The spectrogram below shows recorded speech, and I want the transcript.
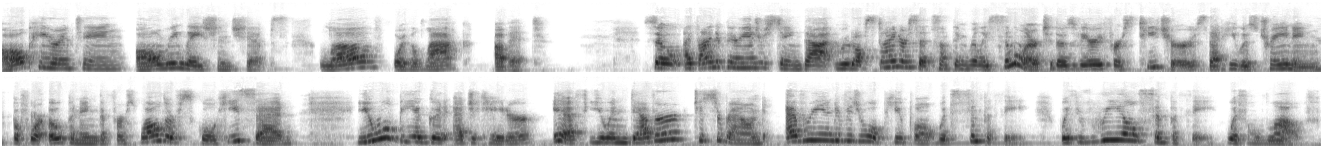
all parenting, all relationships, love or the lack of it. So I find it very interesting that Rudolf Steiner said something really similar to those very first teachers that he was training before opening the first Waldorf school. He said, You will be a good educator if you endeavor to surround every individual pupil with sympathy, with real sympathy, with love.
